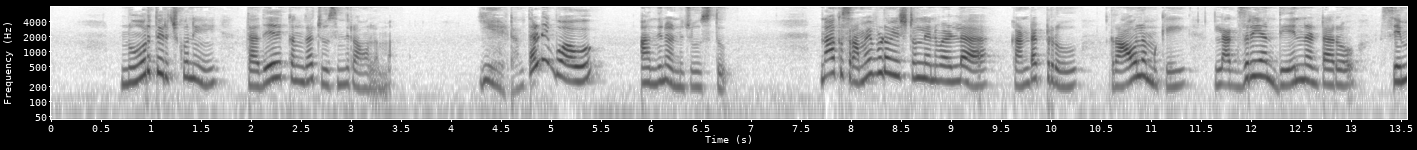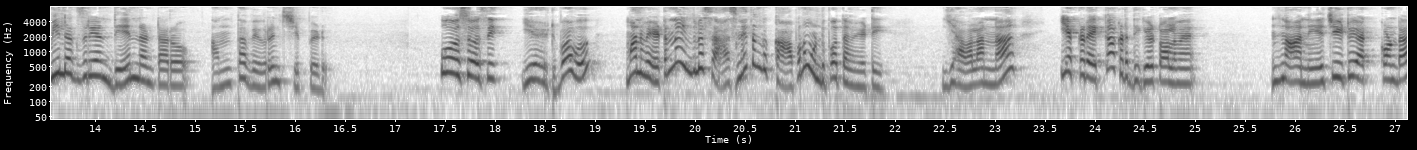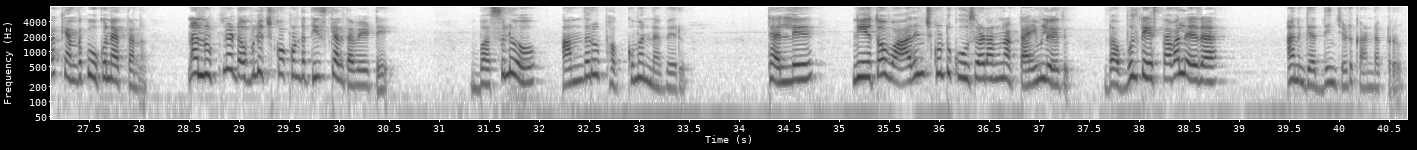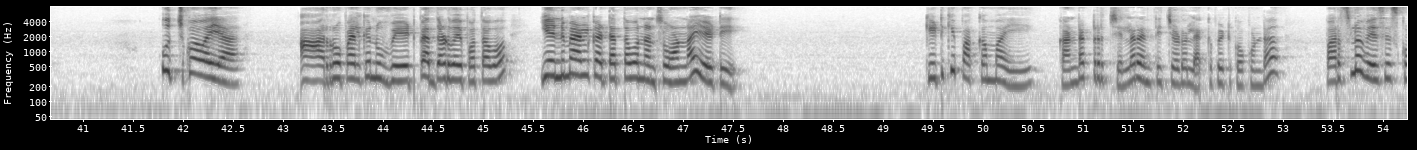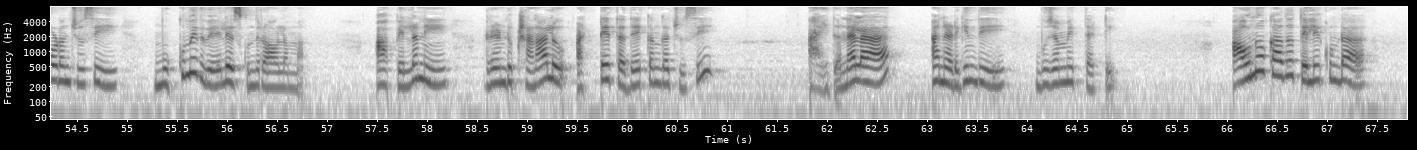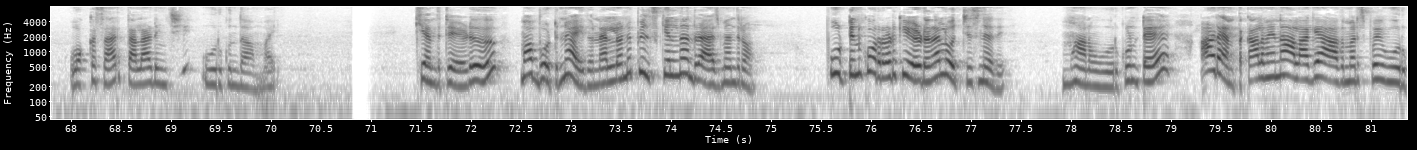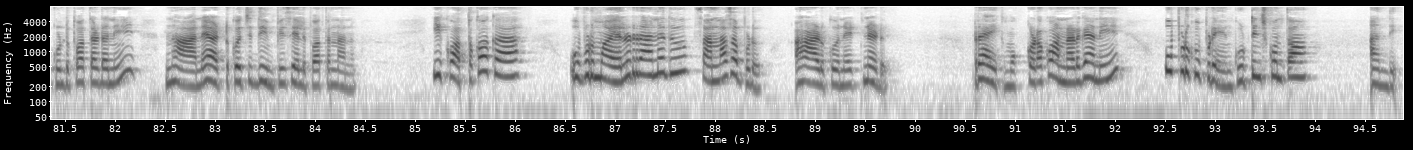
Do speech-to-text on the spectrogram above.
నోరు తెరుచుకొని తదేకంగా చూసింది రావులమ్మ. ఏటంతాడి బావు? అంది నన్ను చూస్తూ. నాకు శ్రమ ఇవ్వడం ఇష్టం లేని వాళ్ళ కండక్టరు రావులమ్మకి లగ్జరీ అని దేన్ని అంటారో సెమీ లగ్జరీ అని దేన్నంటారో అంతా వివరించి చెప్పాడు. ఓ సోసి ఏటి బాబు? మనం ఏటన్నా ఇందులో శాసనీతంగా కాపను ఉండిపోతాం ఏటి? ఎవలన్నా ఎక్కడ ఎక్క అక్కడ దిగేటోళ్ళమే. నా నేచీటు ఎక్కకుండా కింద కూకునేస్తాను నన్ను ఉట్టిన డబ్బులు ఇచ్చుకోకుండా తీసుకెళ్తావేటి బస్సులో అందరూ పక్కుమని నవ్వారు. తల్లి నీతో వాదించుకుంటూ కూర్చోడానికి నాకు టైం లేదు. డబ్బులు తీస్తావా లేదా? అని గద్దించాడు కండక్టరు. పుచ్చుకోవయ్యా ఆరు రూపాయలకి నువ్వేటి పెద్దడు అయిపోతావో? ఎన్ని మేళ్ళు కట్టేస్తావో నన్ను చూడనా ఏటి? కిటికీ పక్కమ్మాయి కండక్టర్ చిల్లర ఎంత ఇచ్చాడో లెక్క పెట్టుకోకుండా పర్సులో వేసేసుకోవడం చూసి ముక్కు మీద వేలేసుకుంది రావులమ్మ. ఆ పిల్లని రెండు క్షణాలు అట్టే తదేకంగా చూసి ఐదో నెల? అని అడిగింది భుజం మీద తట్టి. అవునో కాదో తెలియకుండా ఒక్కసారి తలాడించి ఊరుకుందా అమ్మాయి? కిందటేడు మా బొట్టుని ఐదు నెలల్లోనే పిలుచుకెళ్ళినాను రాజమందిరం. పుట్టిన కుర్రాడికి ఏడు నెలలు వచ్చేసినది. మనం ఊరుకుంటే ఆడు ఎంతకాలమైనా అలాగే ఆదమరిచిపోయి ఊరుకుండిపోతాడని నానే అట్టుకొచ్చి దింపేసి వెళ్ళిపోతున్నాను. ఈ కొత్త కోక ఇప్పుడు మా ఎల్లుడు రానేదు సన్నాసప్పుడు ఆడుకొనెట్టినాడు రైకి మొక్క కూడా కొన్నాడు కానీ ఇప్పుడుకిప్పుడు ఏం కుట్టించుకుంటాం? అంది.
